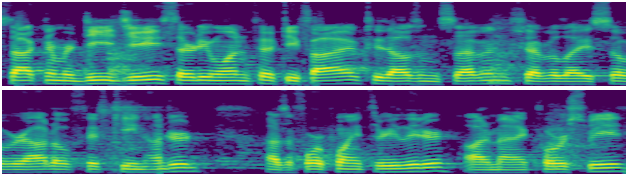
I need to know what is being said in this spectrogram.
Stock number DG 3155 2007 Chevrolet Silverado 1500 has a 4.3 liter automatic four speed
